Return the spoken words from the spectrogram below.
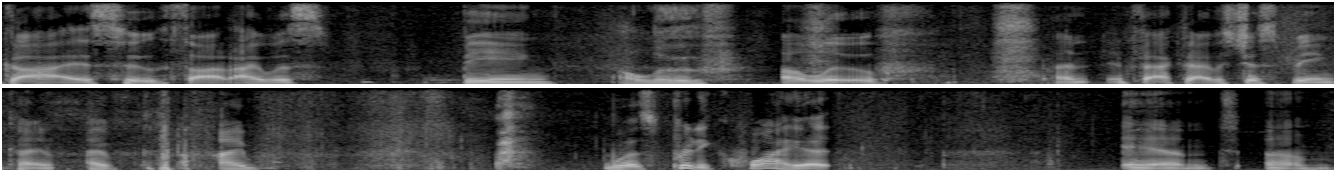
guys who thought I was being aloof. aloof. And in fact, I was just being kind of, I, I was pretty quiet. And um,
